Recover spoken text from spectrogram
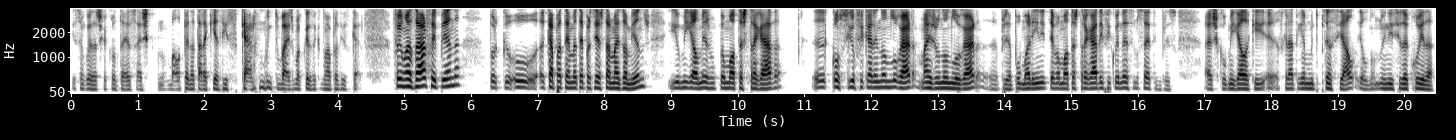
e são coisas que acontecem. Acho que não vale a pena estar aqui a dissecar muito mais uma coisa que não há para dissecar. Foi um azar, foi pena, porque o, a KTM até parecia estar mais ou menos e o Miguel, mesmo com a moto estragada, conseguiu ficar em nono lugar, mais um nono lugar. Eh, por exemplo, o Marini teve a moto estragada e ficou em 17. Por isso, acho que o Miguel aqui, eh, se calhar, tinha muito potencial. Ele, no, início da corrida,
